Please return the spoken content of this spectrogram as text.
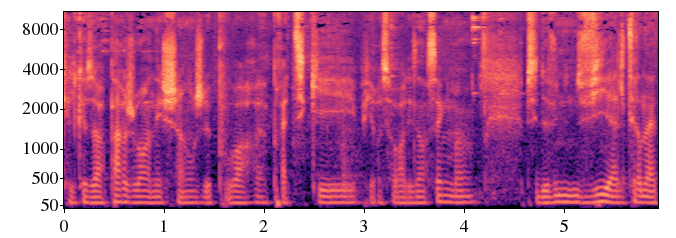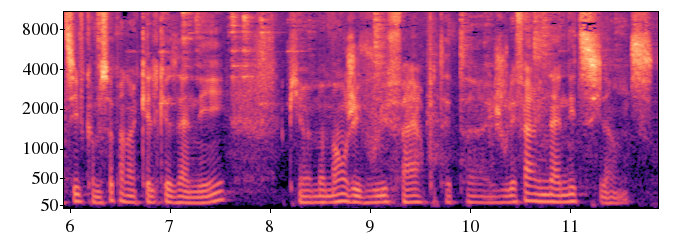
quelques heures par jour en échange de pouvoir euh, pratiquer puis recevoir les enseignements. c'est devenu une vie alternative comme ça pendant quelques années. Puis à un moment j'ai voulu faire peut-être, euh, je voulais faire une année de silence.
